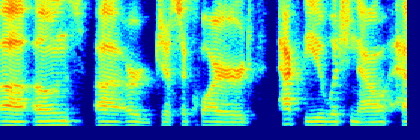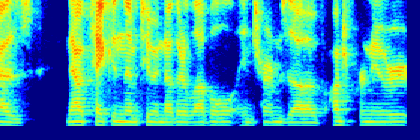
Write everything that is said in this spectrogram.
uh, owns uh, or just acquired Pacvue, which now has now taken them to another level in terms of entrepreneur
